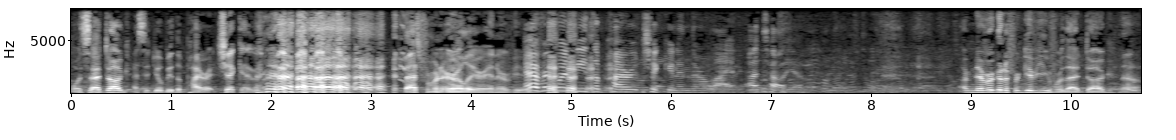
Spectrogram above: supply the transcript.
What's that, Doug? I said, You'll be the pirate chicken. That's from an earlier interview. Everyone needs a pirate chicken in their life. I tell you. I'm never going to forgive you for that, Doug. No.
